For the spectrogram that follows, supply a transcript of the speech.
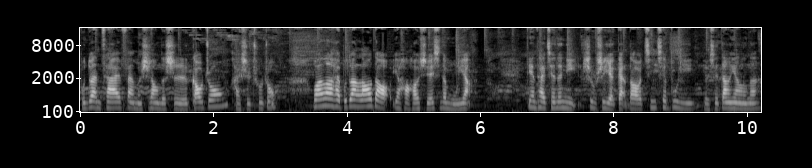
不断猜范们上的是高中还是初中，完了还不断唠叨要好好学习的模样。电台前的你是不是也感到亲切不已，有些荡漾了呢？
